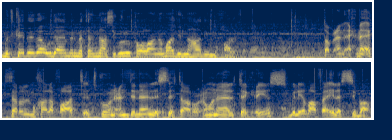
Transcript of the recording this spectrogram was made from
متكررة ودائما مثلا الناس يقول لك والله أنا ما أدري إن هذه مخالفة. طبعا إحنا أكثر المخالفات تكون عندنا الاستهتار وعونه التقحيص بالإضافة إلى السباق.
